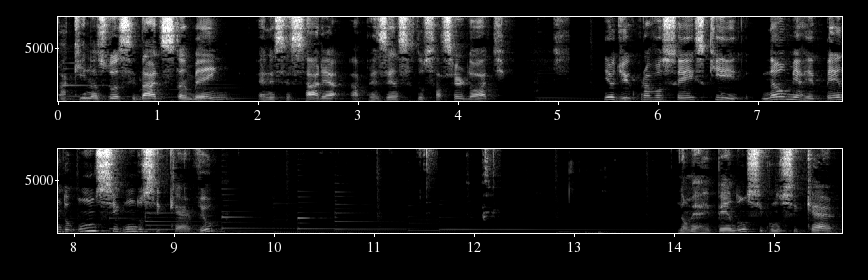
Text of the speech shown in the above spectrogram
aqui nas duas cidades também é necessária a presença do sacerdote. E eu digo para vocês que não me arrependo um segundo sequer, viu? Não me arrependo um segundo sequer.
